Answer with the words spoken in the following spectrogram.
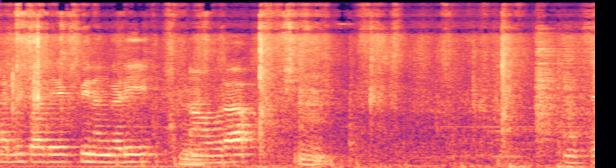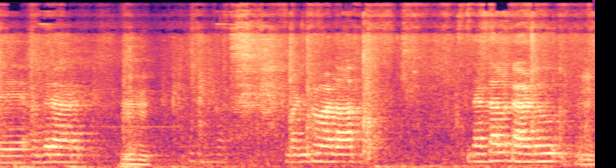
ಮಲ್ಲಿಪಾದೆ ಉಪ್ಪಿನಂಗಡಿ ನಾವರ ಹ್ಮ್. ಮತ್ತೆ ಅಗ್ರಾರ್ ಹ್ಮ್. ಬಂಟ್ವಾಳ ದಡ್ಡಲ್ಕಾಡು ಹ್ಮ್.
